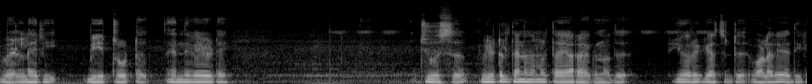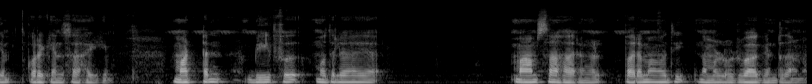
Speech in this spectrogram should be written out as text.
വെള്ളരി ബീട്രൂട്ട് എന്നിവയുടെ ജ്യൂസ് വീട്ടിൽ തന്നെ നമ്മൾ തയ്യാറാക്കുന്നത് യൂറിക് ആസിഡ് വളരെയധികം കുറയ്ക്കാൻ സഹായിക്കും. മട്ടൻ ബീഫ് മുതലായ മാംസാഹാരങ്ങൾ പരമാവധി നമ്മൾ ഒഴിവാക്കേണ്ടതാണ്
